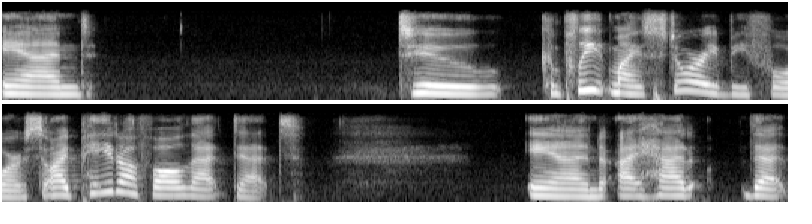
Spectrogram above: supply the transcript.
and to complete my story before. So I paid off all that debt. And I had that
